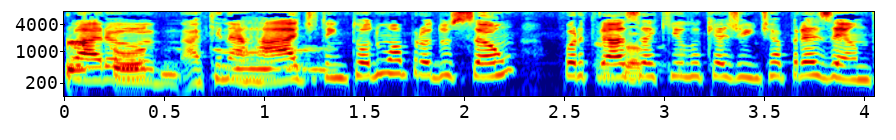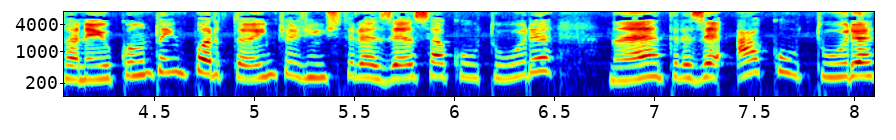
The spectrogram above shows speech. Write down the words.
claro, todos, aqui na rádio, tem toda uma produção por trás daquilo que a gente apresenta, né? E o quanto é importante a gente trazer essa cultura, né? Trazer a cultura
